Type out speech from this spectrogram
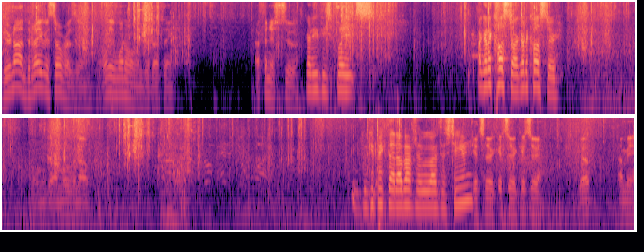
they're not. They're not even present. Only one of them did that thing. I finished two. Gotta get these plates. I got a cluster. I got a cluster. Oh I'm, go- I'm moving up. We can pick that up after we wipe this team. Get here, get here, get here. Yep, I mean,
